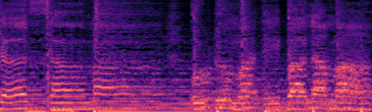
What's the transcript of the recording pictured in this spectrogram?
mujasama sama ibala balama.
